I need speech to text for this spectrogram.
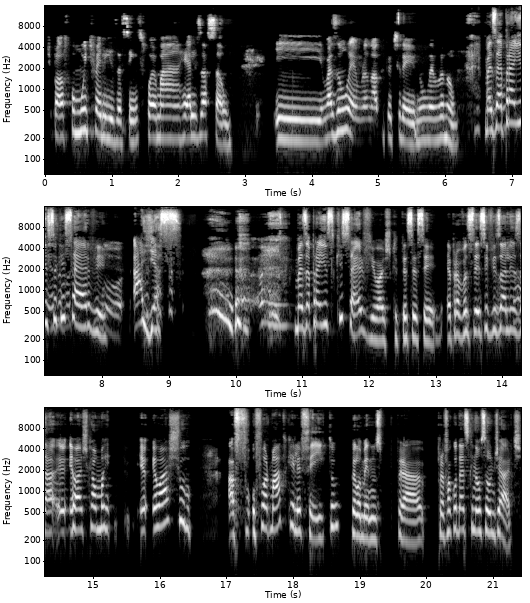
tipo, ela ficou muito feliz, assim, isso foi uma realização. E... Mas não lembro a nota que eu tirei, não lembro não. Mas é para isso que serve. Ah, yes! Mas é para isso que serve, eu acho que o TCC. É para você se visualizar. Eu, eu, acho que é uma. Eu, eu acho a, o formato que ele é feito, pelo menos para faculdades que não são de arte,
